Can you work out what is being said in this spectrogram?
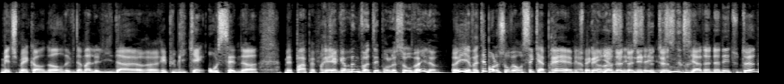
Mitch McConnell, évidemment le leader euh, républicain au Sénat, mais pas à peu près. Il a quand même voté pour le sauver, là. Oui, il a voté pour le sauver. On sait qu'après, Mitch McConnell... Il en a donné toute une. Il en a donné toute une,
